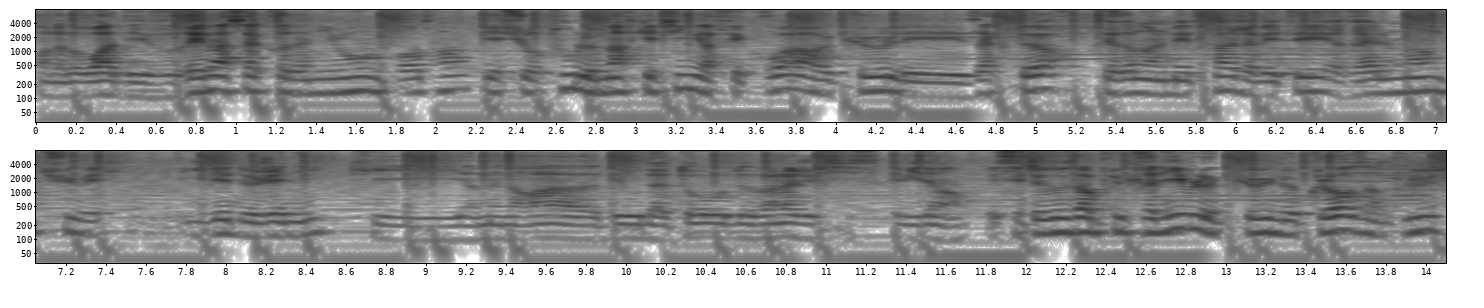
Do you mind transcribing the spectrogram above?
on a droit à des vrais massacres d'animaux entre autres, et surtout le marketing a fait croire que les acteurs présents dans le métrage avaient été réellement tués idée de génie qui amènera Deodato devant la justice, évidemment. Et c'était d'autant plus crédible qu'une clause en plus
